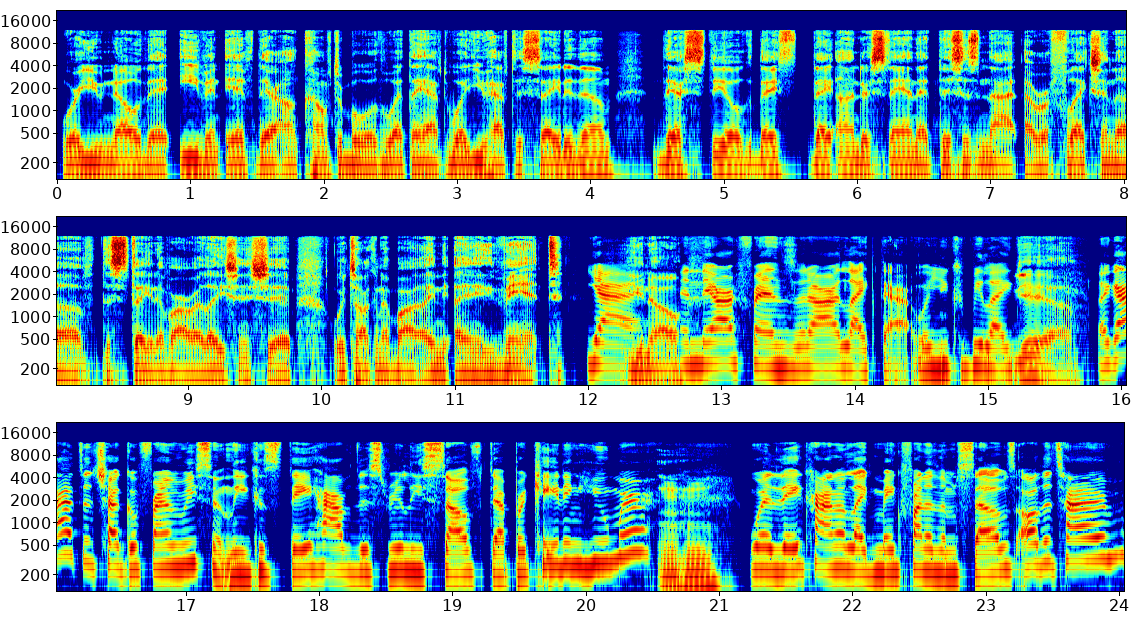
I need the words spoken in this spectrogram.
where you know that even if they're uncomfortable with what they have, what you have to say to them, they're still they they understand that this is not a reflection of the state of our relationship. We're talking about an, an event. Yeah. You know? And there are friends that are like that where you could be like Yeah. Like I had to check a friend recently because they have this really self-deprecating humor Mm-hmm. where they kind of like make fun of themselves all the time.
